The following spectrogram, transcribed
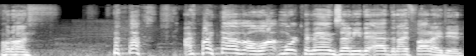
Hold on. I might have a lot more commands I need to add than I thought I did.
